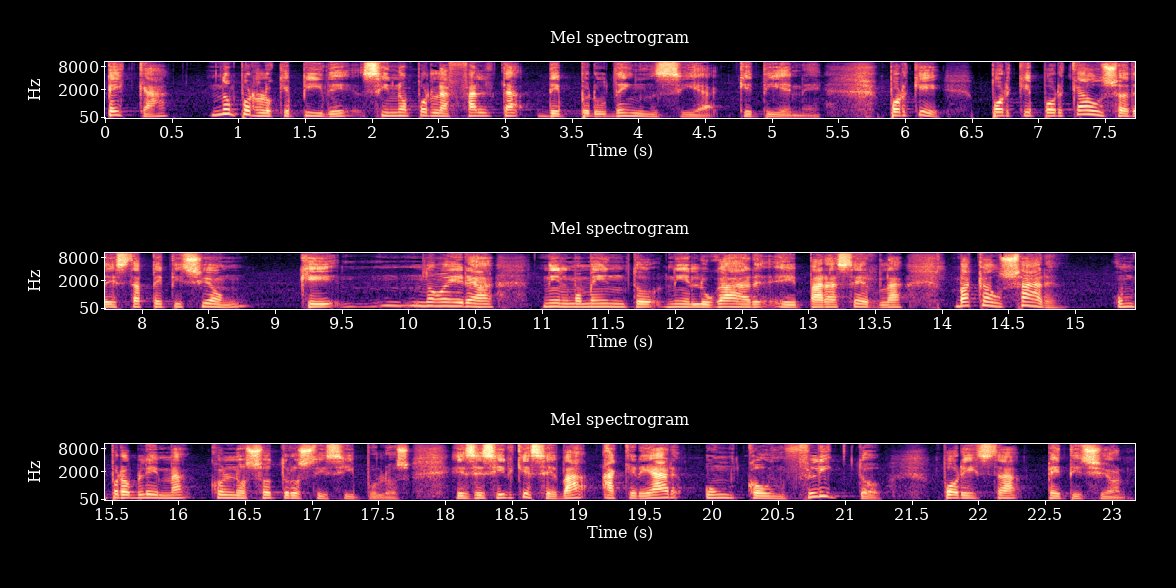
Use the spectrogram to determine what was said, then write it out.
peca no por lo que pide, sino por la falta de prudencia que tiene. ¿Por qué? Porque por causa de esta petición, que no era ni el momento ni el lugar eh, para hacerla, va a causar un problema con los otros discípulos. Es decir, que se va a crear un conflicto por esta petición.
